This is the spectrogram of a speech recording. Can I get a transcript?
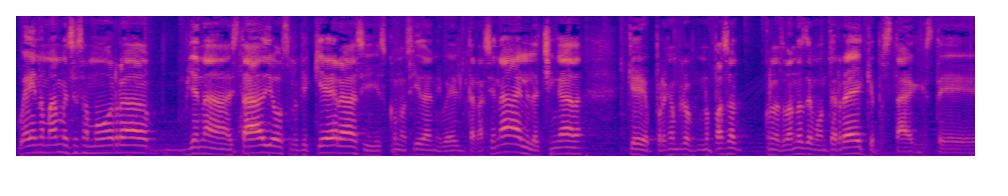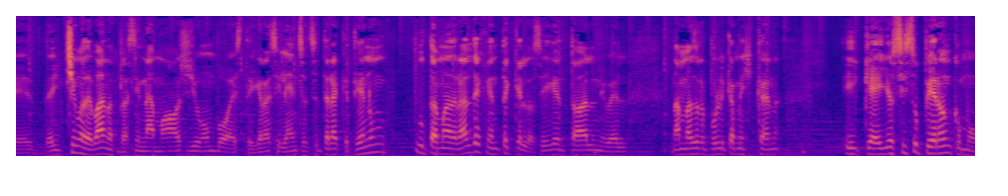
güey, no mames, esa morra viene a estadios, lo que quieras, y es conocida a nivel internacional y la chingada. Que, por ejemplo, no pasa con las bandas de Monterrey, que pues está, este, hay un chingo de bandas, Plastina Mosh, Jumbo, este, Gran Silencio, etcétera, que tienen un puta madral de gente que lo sigue en todo el nivel, nada más República Mexicana. Y que ellos sí supieron como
